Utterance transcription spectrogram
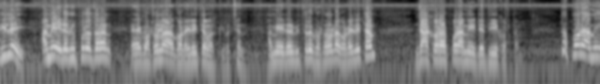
দিলেই আমি এটার উপরে ধরেন ঘটনা ঘটাই লইতাম আর কি, বুঝছেন? আমি এটার ভিতরে ঘটনাটা ঘটাই লইতাম, যা করার পর আমি এটা দিয়ে করতাম। তো পরে আমি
